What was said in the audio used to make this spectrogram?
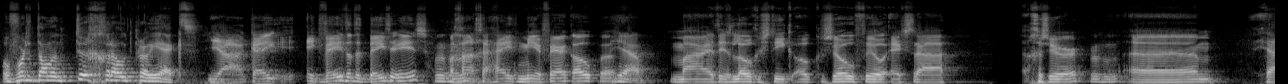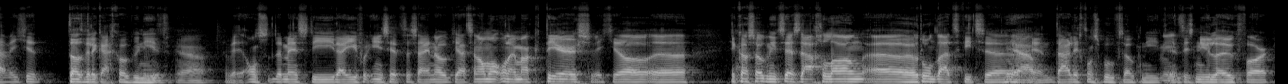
Of wordt het dan een te groot project? Ja, kijk, ik weet dat het beter is. Mhm. We gaan geheid meer verkopen. Ja. Maar het is logistiek ook zoveel extra gezeur. Mhm. Ehm, ja, weet je, dat wil ik eigenlijk ook weer niet. Ja. Ons, de mensen die wij hiervoor inzetten zijn ook... Ja, het zijn allemaal online marketeers, weet je wel. Eh, ik kan ze ook niet zes dagen lang eh, rond laten fietsen. Ja. En daar ligt onze behoefte ook niet. Niet. Het is nu leuk voor...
